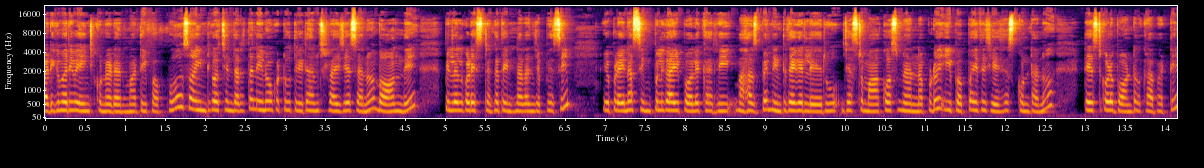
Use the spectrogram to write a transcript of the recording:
అడిగి మరీ వేయించుకున్నాడు అనమాట ఈ పప్పు. సో ఇంటికి వచ్చిన తర్వాత నేను ఒక టూ త్రీ టైమ్స్ ట్రై చేశాను. బాగుంది. పిల్లలు కూడా ఇష్టంగా తింటున్నారని చెప్పేసి. ఎప్పుడైనా సింపుల్గా అయిపోలే కర్రీ. మా హస్బెండ్ ఇంటి దగ్గర లేరు. జస్ట్ మా కోసమే అన్నప్పుడు ఈ పప్పు అయితే చేసేసుకుంటాను. టేస్ట్ కూడా బాగుంటుంది కాబట్టి.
